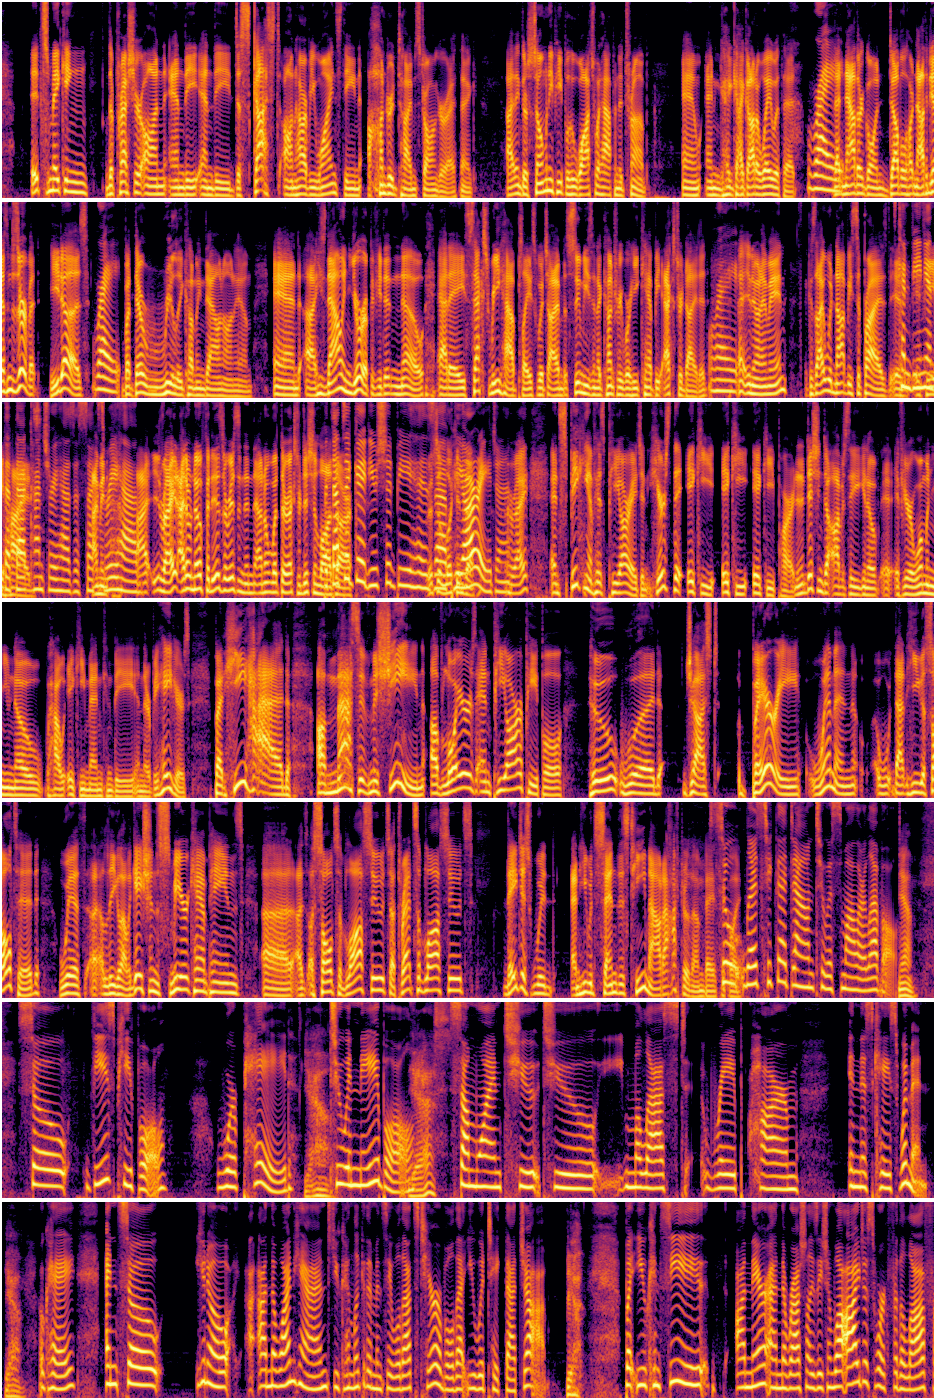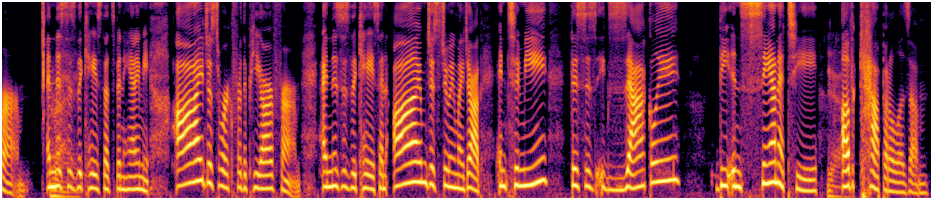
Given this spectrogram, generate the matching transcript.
it's making the pressure on and the and the disgust on Harvey Weinstein a hundred times stronger. I think. I think there's so many people who watch what happened to Trump. And and he got away with it. Right. That now they're going double hard. Not that he doesn't deserve it. He does Right. but they're really coming down on him. And uh, he's now in Europe, if you didn't know, at a sex rehab place, which I assume he's in a country where he can't be extradited. Right. Uh, You know what I mean? Because I would not be surprised if if Convenient that that country has a sex I mean, rehab. I, right? I don't know if it is or isn't, and I don't know what their extradition laws but that's are. a good. You should be his uh, PR into- agent. Right. And speaking of his PR agent, here's the icky, icky, icky part. In addition to obviously, you know, if you're a woman, you know how icky men can be in their behaviors. But he had a massive machine of lawyers and PR people who would just bury women that he assaulted with uh, illegal allegations, smear campaigns, uh, assaults of lawsuits, uh, threats of lawsuits. They just would, and he would send this team out after them, basically. So let's take that down to a smaller level. yeah, So these people were paid yeah, to enable yes, someone to to molest, rape, harm, in this case, women. yeah, Okay. And so, you know, on the one hand, you can look at them and say, well, that's terrible that you would take that job. yeah, But you can see on their end the rationalization, well, I just work for the law firm. And this is the case that's been handing me. I just work for the PR firm. And this is the case. And I'm just doing my job. And to me, this is exactly the insanity Yeah. of capitalism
